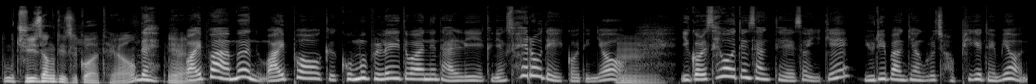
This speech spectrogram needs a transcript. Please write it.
또뭐 주의사항도 있을 것 같아요. 네. 예. 와이퍼 arm은 와이퍼 그 고무 블레이드와는 달리 그냥 쇠로 돼 있거든요. 음. 이걸 세워둔 상태에서 이게 유리 방향으로 접히게 되면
